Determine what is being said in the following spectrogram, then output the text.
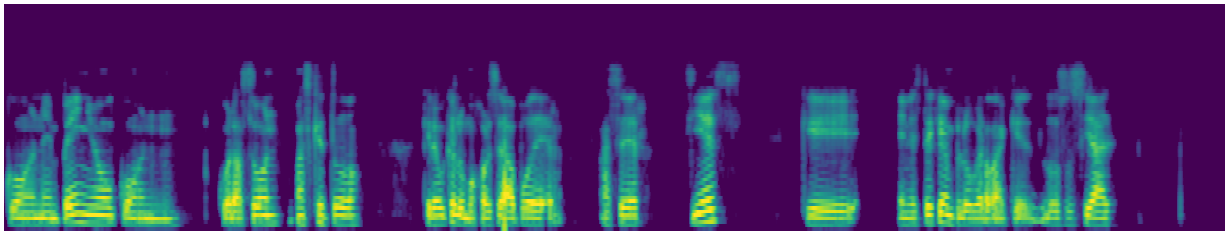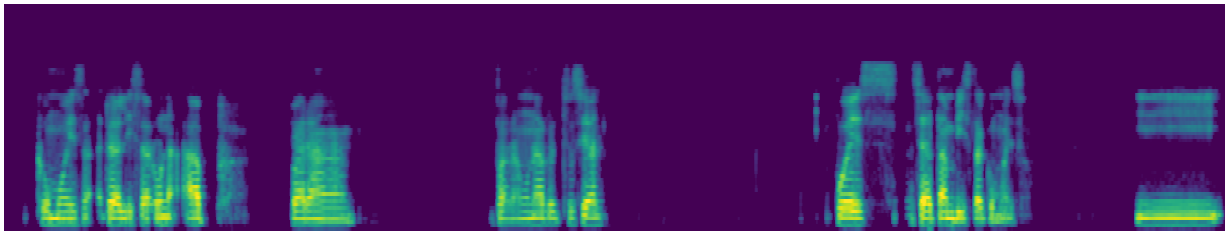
con empeño, con corazón, más que todo, creo que a lo mejor se va a poder hacer si es que en este ejemplo, ¿verdad? Que es lo social, como es realizar una app para, para una red social, pues sea tan vista como eso. Y,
